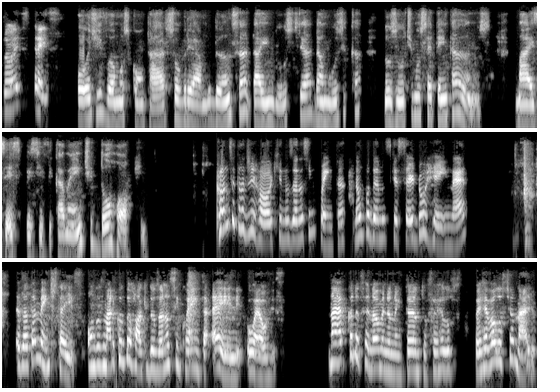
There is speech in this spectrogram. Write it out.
dois, três. Hoje vamos contar sobre a mudança da indústria da música nos últimos 70 anos, mais especificamente do rock. Quando se trata de rock nos anos 50, não podemos esquecer do rei, né? Exatamente, Thaís. Um dos marcos do rock dos anos 50 é ele, o Elvis. Na época do fenômeno, no entanto, foi, foi revolucionário.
